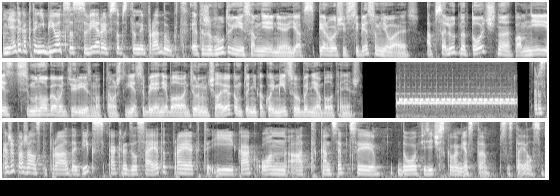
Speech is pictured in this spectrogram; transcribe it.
У меня это как-то не бьется с верой в собственный продукт. Это же внутренние сомнения. Я в первую очередь в себе сомневаюсь. Абсолютно точно во мне есть много авантюризма, потому что если бы я не был авантюрным человеком, то никакой Митсвы бы не было, конечно. Расскажи, пожалуйста, про The Bigs, как родился этот проект и как он от концепции до физического места состоялся.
